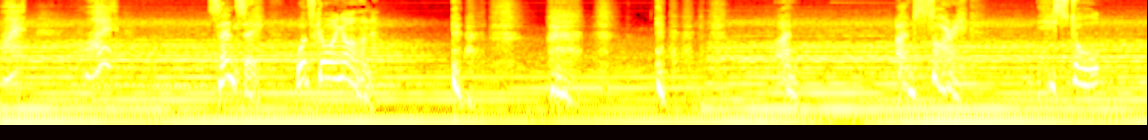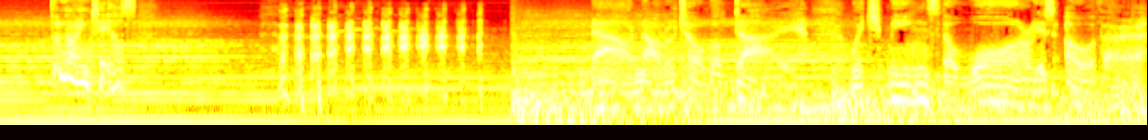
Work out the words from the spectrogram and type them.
What? What? Sensei, what's going on? I'm... I'm sorry. He stole... the Nine Tails. Now Naruto will die, which means the war is over.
